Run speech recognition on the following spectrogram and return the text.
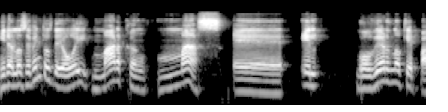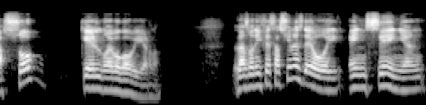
Mira, los eventos de hoy marcan más eh, el gobierno que pasó que el nuevo gobierno. Las manifestaciones de hoy enseñan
